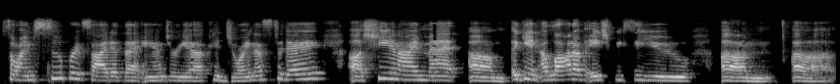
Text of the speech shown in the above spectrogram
So I'm super excited that Andrea could join us today. Uh, she and I met, um, again, a lot of HBCU um, uh,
